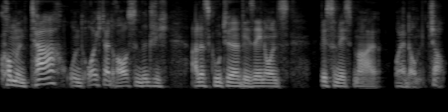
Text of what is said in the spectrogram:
Kommentar und euch da draußen wünsche ich alles Gute. Wir sehen uns. Bis zum nächsten Mal. Euer Dom. Ciao.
